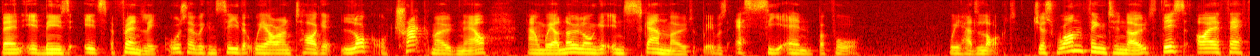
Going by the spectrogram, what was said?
then it means it's friendly. Also, we can see that we are on target lock or track mode now, and we are no longer in scan mode. It was SCN before we had locked. Just one thing to note, this IFF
